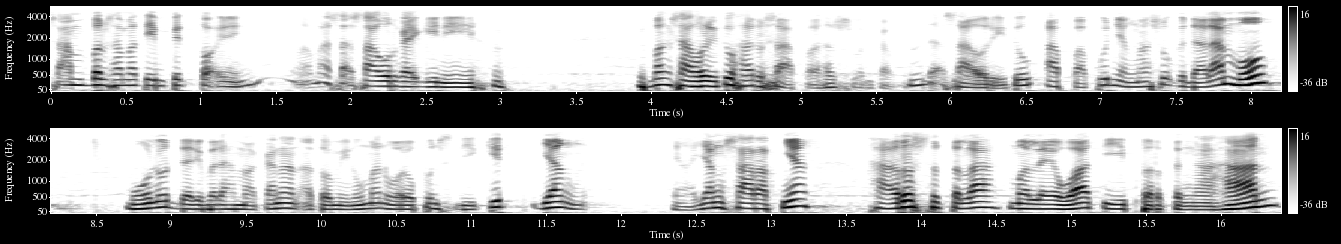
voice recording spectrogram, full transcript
sambal sama timpit tok ini. Masa sahur kayak gini? Memang sahur itu harus apa? Harus lengkap. Tidak sahur itu apa pun yang masuk ke dalammu mulut daripada makanan atau minuman walaupun sedikit yang ya, yang syaratnya harus setelah melewati pertengahan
